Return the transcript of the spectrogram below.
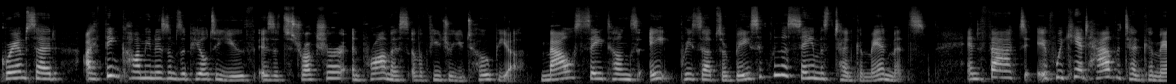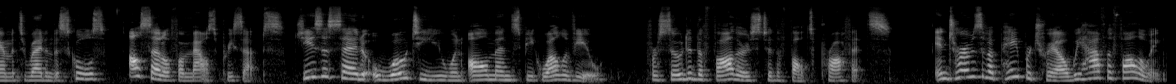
Graham said, I think communism's appeal to youth is its structure and promise of a future utopia. Mao Zedong's eight precepts are basically the same as Ten Commandments. In fact, if we can't have the Ten Commandments read in the schools, I'll settle for Mao's precepts. Jesus said, Woe to you when all men speak well of you for so did the fathers to the false prophets. In terms of a paper trail, we have the following.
